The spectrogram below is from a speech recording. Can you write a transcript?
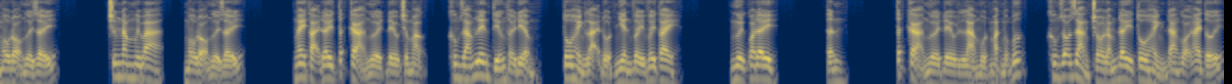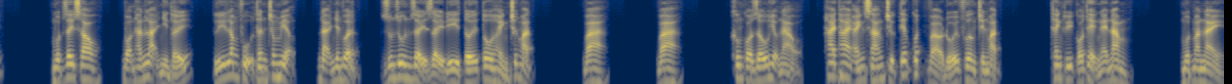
Màu đỏ người giấy. Chương năm mươi ba, màu đỏ người giấy. Ngay tại đây tất cả người đều trầm mặc, không dám lên tiếng thời điểm tô hành lại đột nhiên vẫy vây tay. Người qua đây. Ân. Tất cả người đều là một mặt một bức, không rõ ràng cho lắm đây tô hành đang gọi ai tới. Một giây sau, bọn hắn lại nhìn thấy lý long phụ thân trong miệng, đại nhân vật, run run rẩy rẩy đi tới tô hành trước mặt. Ba ba. Không có dấu hiệu nào, hai thai ánh sáng trực tiếp quất vào đối phương trên mặt. Thanh thúy có thể nghe năm. Một màn này,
